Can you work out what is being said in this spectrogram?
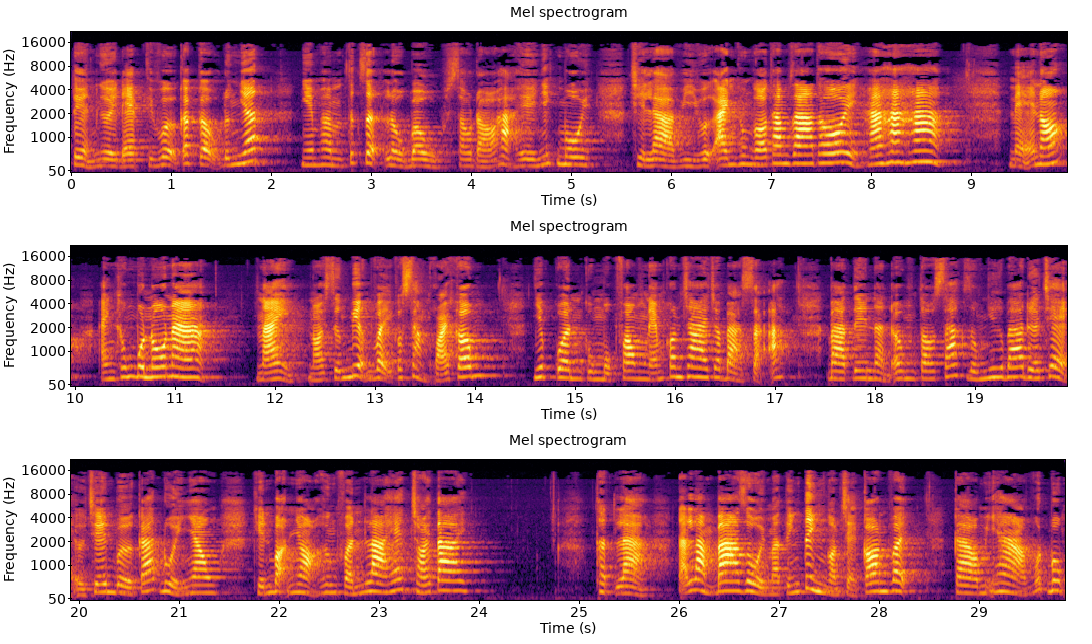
tuyển người đẹp thì vợ các cậu đứng nhất. Nghiêm hầm tức giận lầu bầu, sau đó hả hê nhích môi. Chỉ là vì vợ anh không có tham gia thôi, ha ha ha. Mẹ nó, anh không buồn nôn à? Này, nói sướng miệng vậy có sảng khoái không? Nhiếp quân cùng Mục Phong ném con trai cho bà xã. Ba tên đàn ông to xác giống như ba đứa trẻ ở trên bờ cát đuổi nhau, khiến bọn nhỏ hưng phấn la hét chói tai. Thật là, đã làm ba rồi mà tính tình còn trẻ con vậy. Cao Mỹ Hà vuốt bụng,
